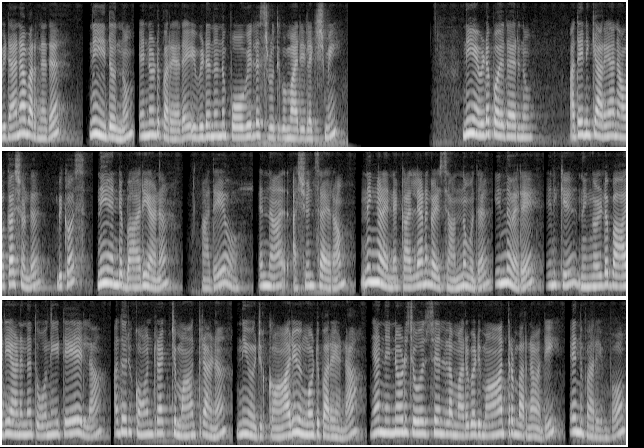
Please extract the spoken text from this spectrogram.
വിടാനാ പറഞ്ഞത്. നീ ഇതൊന്നും എന്നോട് പറയാതെ ഇവിടെ നിന്ന് പോവില്ല ശ്രുതികുമാരി ലക്ഷ്മി. നീ എവിടെ പോയതായിരുന്നു? അതെനിക്ക് അറിയാൻ അവകാശമുണ്ട് ബിക്കോസ് നീ എന്റെ ഭാര്യയാണ്. അതെയോ? എന്നാൽ അശ്വിൻ സൈറാം നിങ്ങൾ എന്നെ കല്യാണം കഴിച്ച അന്ന് മുതൽ ഇന്ന് വരെ എനിക്ക് നിങ്ങളുടെ ഭാര്യയാണെന്ന് തോന്നിയിട്ടേയില്ല. അതൊരു കോൺട്രാക്റ്റ് മാത്രമാണ് നീ ഒരു കാര്യം ഇങ്ങോട്ട് പറയണ്ട. ഞാൻ നിന്നോട് ചോദിച്ചതിനുള്ള മറുപടി മാത്രം പറഞ്ഞാൽ മതി എന്ന് പറയുമ്പോൾ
